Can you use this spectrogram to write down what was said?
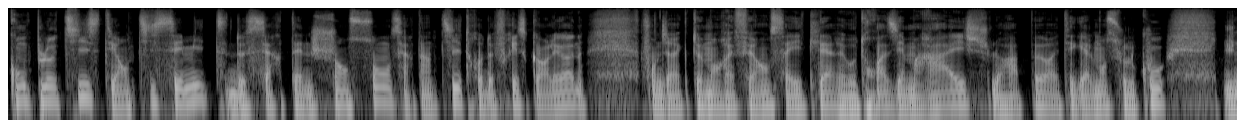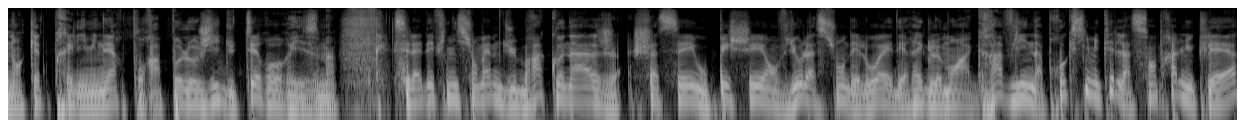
complotiste et antisémite de certaines chansons. Certains titres de Freeze Corleone font directement référence à Hitler et au Troisième Reich. Le rappeur est également sous le coup d'une enquête préliminaire pour apologie du terrorisme. C'est la définition même du braconnage, chasser ou pêcher en violation des lois et des règlements à Gravelines, à proximité de la centrale nucléaire.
